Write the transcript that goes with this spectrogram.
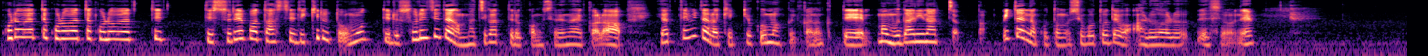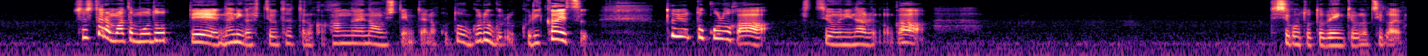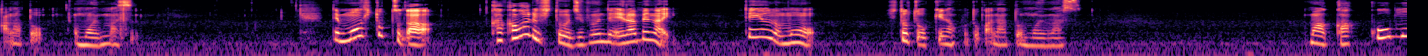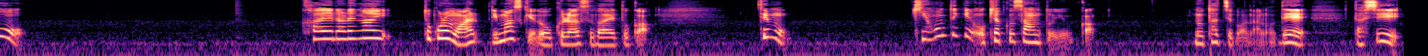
これをやってこれをやってこれをやってってすれば達成できると思ってるそれ自体が間違ってるかもしれないからやってみたら結局うまくいかなくてまあ無駄になっちゃったみたいなことも仕事ではあるあるですよね。そしたらまた戻って何が必要だったのか考え直してみたいなことをぐるぐる繰り返すというところが必要になるのが仕事と勉強の違いかなと思います。で、もう一つが、関わる人を自分で選べないっていうのも一つ大きなことかなと思います。まあ学校も変えられないところもありますけど、クラス替えとか。でも、基本的にお客さんというか、の立場なので、だし、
